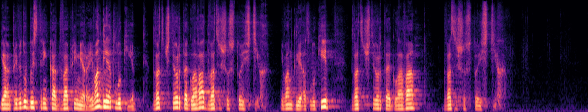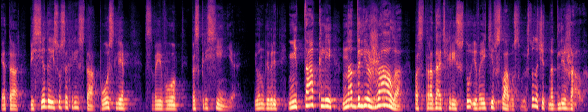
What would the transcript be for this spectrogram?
Я приведу быстренько два примера. Евангелие от Луки, 24 глава, 26 стих. Евангелие от Луки, 24 глава, 26 стих. Это беседа Иисуса Христа после своего воскресения. И он говорит, не так ли надлежало пострадать Христу и войти в славу свою? Что значит надлежало?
